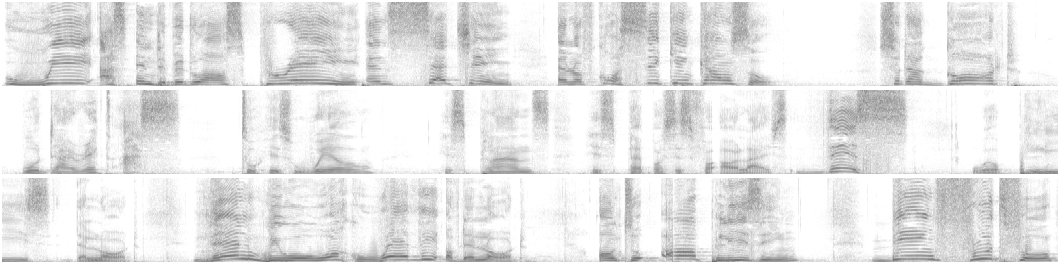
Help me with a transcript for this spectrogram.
we as individuals praying and searching and, of course, seeking counsel so that God will direct us to his will, his plans, his purposes for our lives. This will please the Lord. Then we will walk worthy of the Lord unto all pleasing, being fruitful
